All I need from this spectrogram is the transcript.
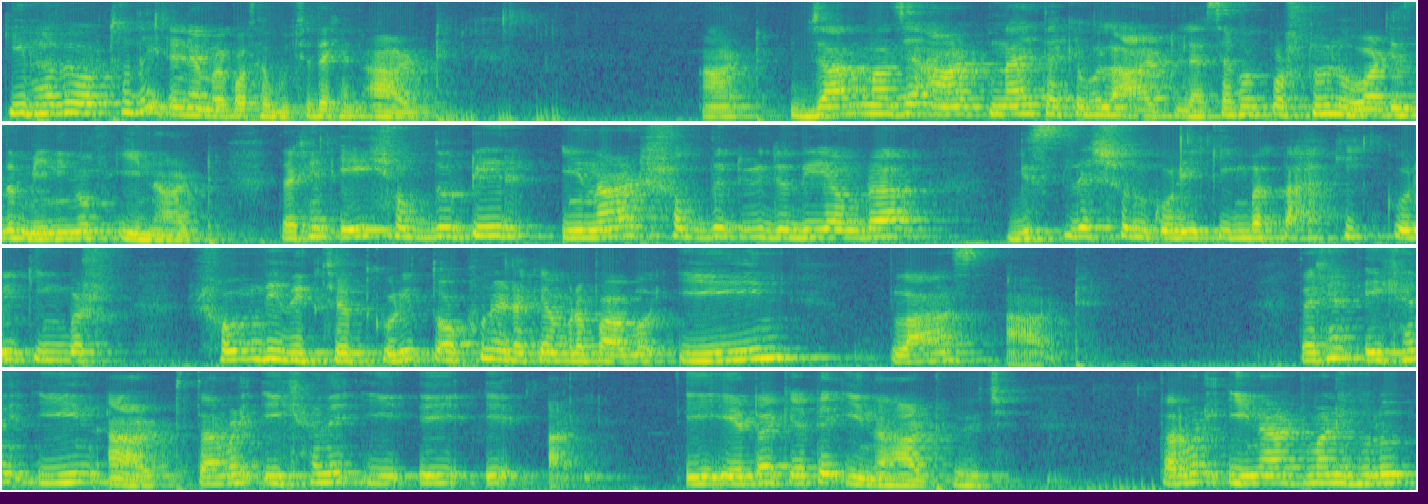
কীভাবে অর্থ দেয়? এটা নিয়ে আমরা কথা বলছি। দেখেন আর্ট আর্ট যার মাঝে আর্ট নাই, তাকে বলে আর্টলেস এখন প্রশ্ন হলো what is the meaning of in art দেখেন, এই শব্দটির ইন আর্ট শব্দটির যদি আমরা বিশ্লেষণ করি কিংবা তাহকিক করি কিংবা সন্ধি বিচ্ছেদ করি, তখন এটাকে আমরা পাবো ইন প্লাস আর্ট দেখেন, এইখানে ইন আর্ট তার মানে এইখানে এই এটা কেটে ইন আর্ট হয়েছে। তার মানে ইনআর্ট মানে হলো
